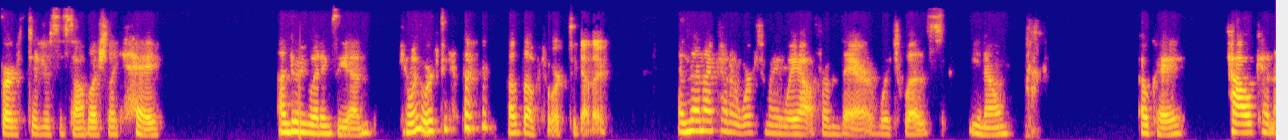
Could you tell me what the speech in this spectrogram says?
first to just establish like, hey, I'm doing weddings again. Can we work together? I'd love to work together. And then I kind of worked my way out from there, which was, you know, okay, how can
